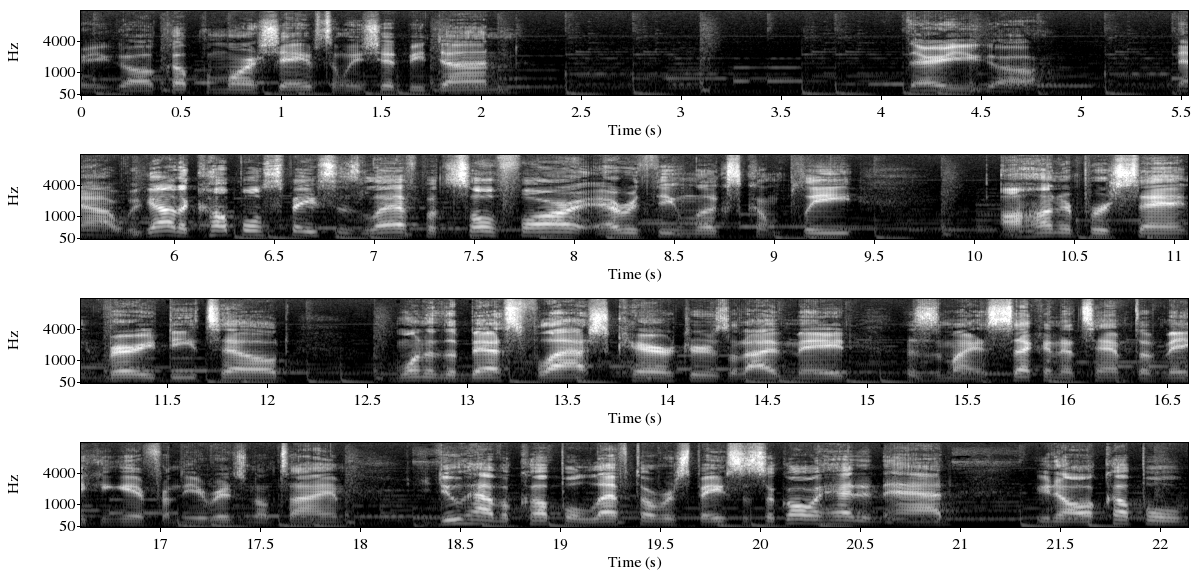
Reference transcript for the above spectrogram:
There you go. A couple more shapes and we should be done. There you go. Now, we got a couple spaces left, but so far everything looks complete. 100% very detailed. One of the best Flash characters that I've made. This is my second attempt of making it from the original time. You do have a couple leftover spaces, so go ahead and add, you know, a couple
